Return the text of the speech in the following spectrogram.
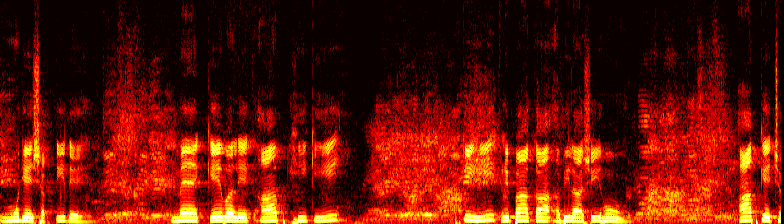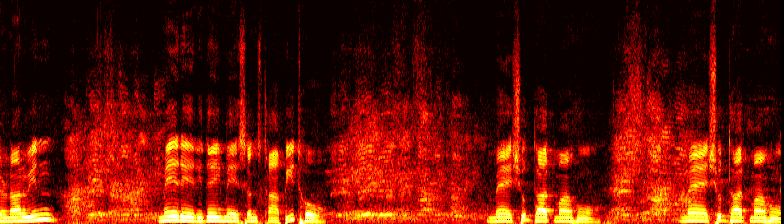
मुझे शक्ति दे। मैं केवल एक आप ही की की ही कृपा का अभिलाषी हूँ। आपके चरणारविंद मेरे हृदय में संस्थापित हो। मैं शुद्ध आत्मा हूँ। मैं शुद्ध आत्मा हूँ।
